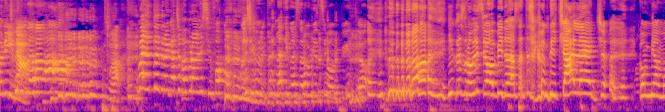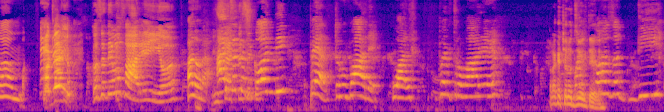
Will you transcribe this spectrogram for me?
Nonnina! Aspetta, ragazzi, ma però si fuoco. Così vi prendete questo nuovissimo video. In questo nuovissimo video da 7 secondi challenge con mia mamma. Madonna! Cosa devo fare io? Allora, In hai sette 7 sec- secondi per trovare qual... per trovare Guarda che c'è lo zio in tele. qualcosa di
